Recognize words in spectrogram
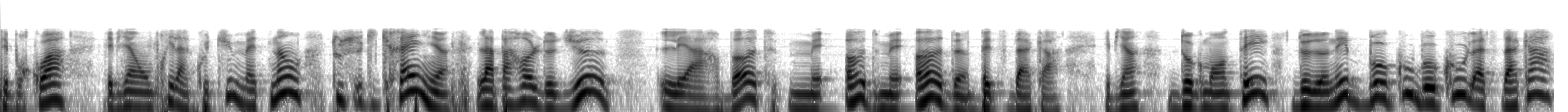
C'est pourquoi, eh bien, on prit la coutume maintenant, tous ceux qui craignent la parole de Dieu, les Arbot, Meod, Meod, Betzdaka, eh bien, d'augmenter, de donner beaucoup, beaucoup la tzedaka,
